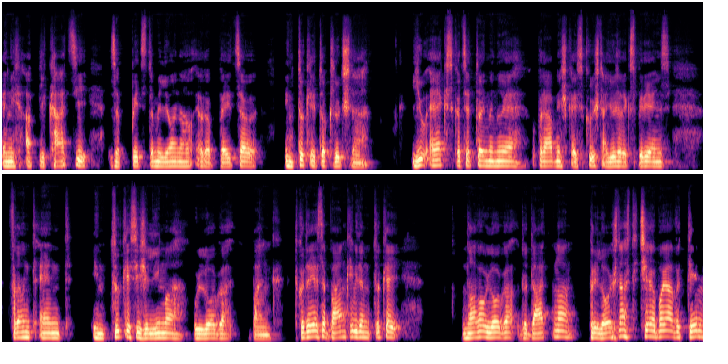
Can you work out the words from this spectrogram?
enih aplikacij za 500 milijonov evropejcev in tukaj je to ključno. UX, kot se to imenuje, uporabniška izkušnja, user experience, front-end in tukaj si želimo vlogo bank. Tako da jaz za banke vidim tukaj novo vlogo, dodatno priložnost, če jo bojo v tem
